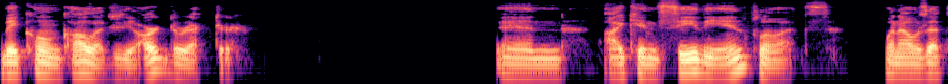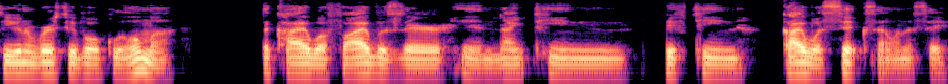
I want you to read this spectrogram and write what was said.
Bacone College, the art director. And I can see the influence. When I was at the University of Oklahoma, the Kiowa Five was there in 1915, Kiowa Six, I want to say,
